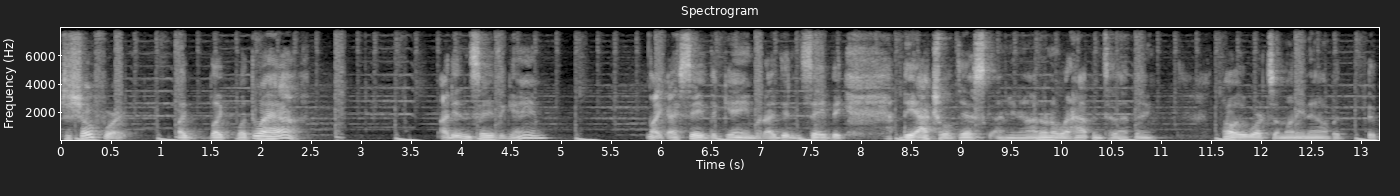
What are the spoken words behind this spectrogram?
to show for it? Like, like, what do I have? I didn't save the game like I saved the game, but I didn't save the the actual disc. I mean, I don't know what happened to that thing. Probably worth some money now, but it,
